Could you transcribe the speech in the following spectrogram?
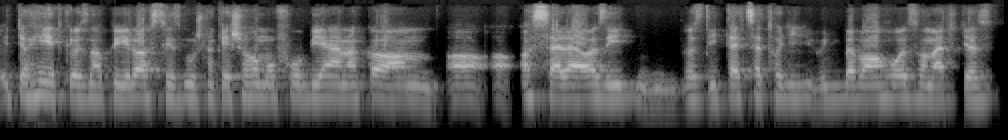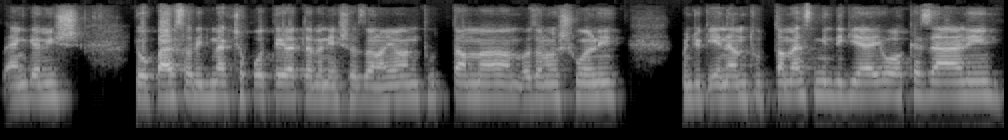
itt a hétköznapi rasszizmusnak és a homofóbiának a, a, a szele az így, az így tetszett, hogy így, így be van hozva, mert hogy ez engem is jó párszor így megcsapott életemben, és azzal nagyon tudtam azonosulni. Mondjuk én nem tudtam ezt mindig ilyen jól kezelni,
